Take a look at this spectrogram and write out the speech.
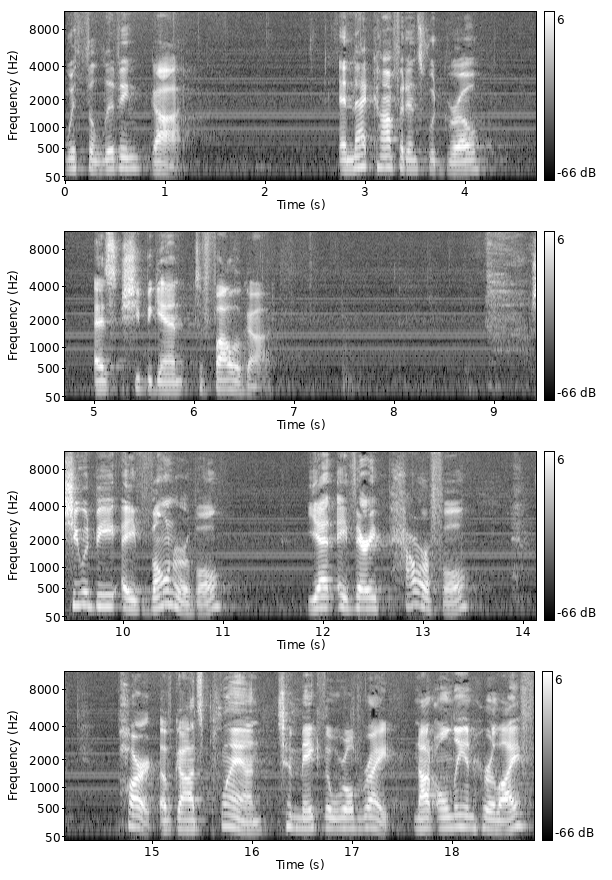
with the living God. And that confidence would grow as she began to follow God. She would be a vulnerable, yet a very powerful part of God's plan to make the world right, not only in her life,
